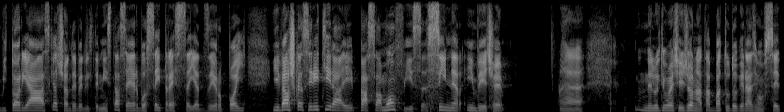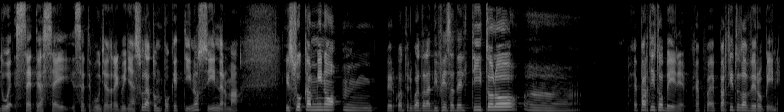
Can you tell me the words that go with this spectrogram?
Vittoria schiacciante per il tennista serbo 6-3, 6-0. Poi Ivashka si ritira e passa a Monfils. Sinner invece eh, nell'ultimo match di giornata ha battuto Gerasimov 6-2, 7-6, 7 punti a 3. Quindi ha sudato un pochettino Sinner, ma il suo cammino mh, mm, per quanto riguarda la difesa del titolo uh, è partito bene, è partito davvero bene.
